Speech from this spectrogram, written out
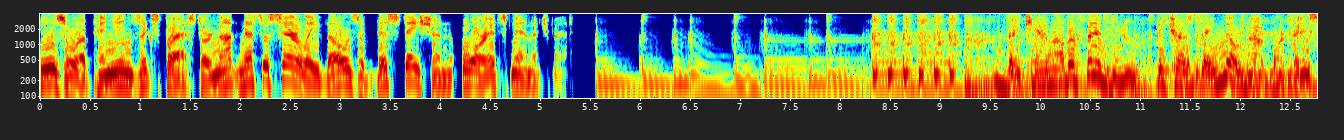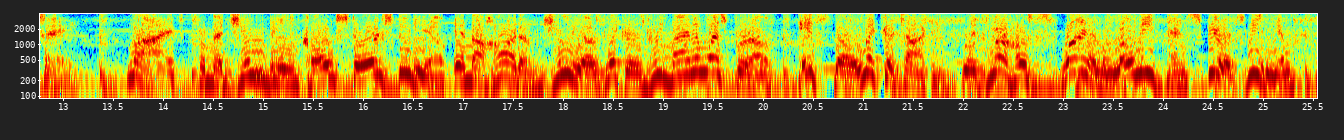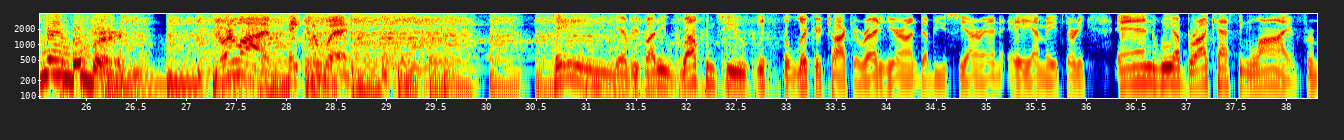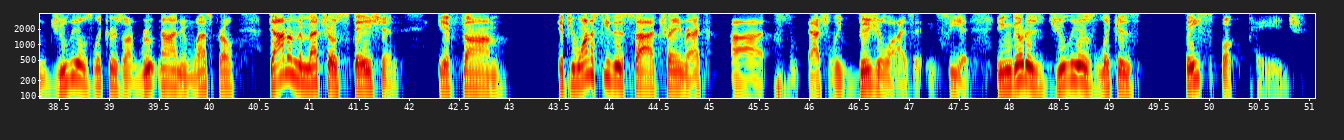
Views or opinions expressed are not necessarily those of this station or its management. They cannot offend you because they know not what they say. Live from the Jim Beam Cold Storage Studio in the heart of Julio's Liquors Route 9 in Westboro, it's the Liquor Talking with your hosts Ryan Maloney and Spirits Medium Randall Bird. You're live. Take it away. Hey, everybody. Welcome to It's the Liquor Talker right here on WCRN AM 830. And we are broadcasting live from Julio's Liquors on Route 9 in Westboro, down on the metro station. If um if you want to see this uh, train wreck, uh, actually visualize it and see it, you can go to Julio's Liquors Facebook page,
